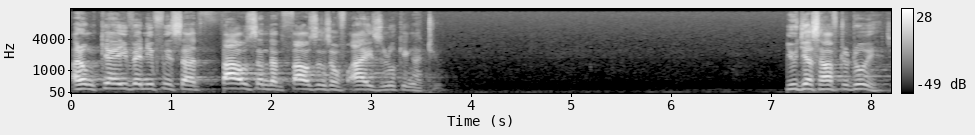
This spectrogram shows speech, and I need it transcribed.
I don't care even if it's a thousand and thousands of eyes looking at you. You just have to do it.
